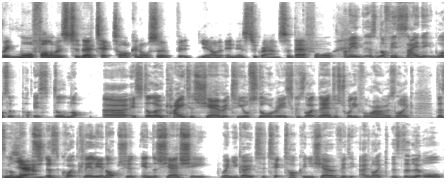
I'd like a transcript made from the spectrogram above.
bring more followers to their TikTok and also you know in Instagram. So therefore, I mean, there's nothing saying it wasn't. It's still not. Uh, it's still okay to share it to your stories because like they're just 24 hours. Like there's an Yeah. option, there's quite clearly an option in the share sheet when you go to TikTok and you share a video. Like there's the little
